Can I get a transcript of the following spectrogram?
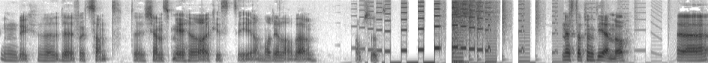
inbyggt. Det är faktiskt sant. Det känns mer hierarkiskt i andra delar av världen. Absolut. Nästa punkt igen då. Uh,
